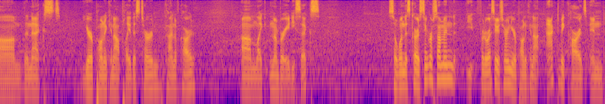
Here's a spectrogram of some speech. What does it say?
um, the next your opponent cannot play this turn kind of card, um, like number 86. So when this card is synchro summoned, you, for the rest of your turn, your opponent cannot activate cards, and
